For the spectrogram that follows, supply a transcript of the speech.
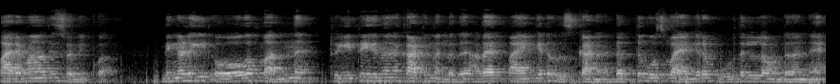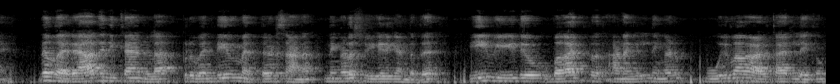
പരമാവധി ശ്രമിക്കുക. നിങ്ങൾ ഈ രോഗം വന്ന് ട്രീറ്റ് ചെയ്യുന്നതിനെക്കാട്ടും നല്ലത് അതായത് ഭയങ്കര റിസ്ക് ആണ്. ഡെത്ത് കോസ് ഭയങ്കര കൂടുതലുള്ള കൊണ്ട് തന്നെ ഇത് വരാതിരിക്കാനുള്ള പ്രിവെന്റീവ് മെത്തേഡ്സ് ആണ് നിങ്ങൾ സ്വീകരിക്കേണ്ടത്. ഈ വീഡിയോ ഉപകാരപ്രദമാണെങ്കിൽ നിങ്ങൾ ഭൂരിഭാഗം ആൾക്കാരിലേക്കും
